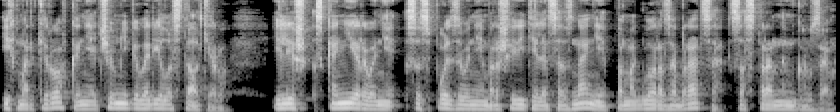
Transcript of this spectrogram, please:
Их маркировка ни о чем не говорила сталкеру. И лишь сканирование с использованием расширителя сознания помогло разобраться со странным грузом.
